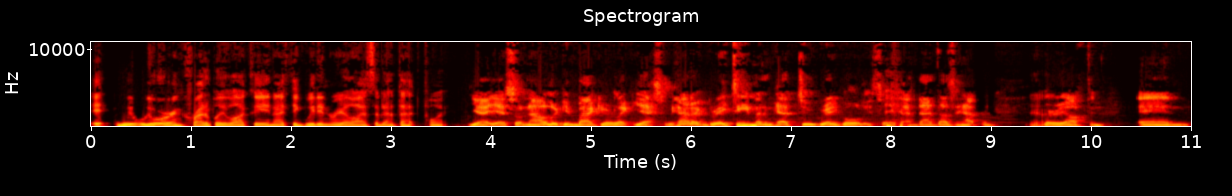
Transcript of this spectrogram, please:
it, we, we were incredibly lucky, and I think we didn't realize it at that point. Yeah, yeah. So now looking back, you're like, yes, we had a great team and we had two great goalies, so, yeah. and that doesn't happen yeah. very often. And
